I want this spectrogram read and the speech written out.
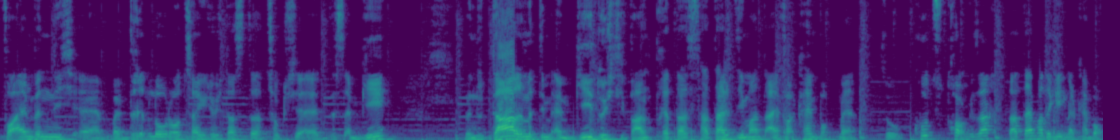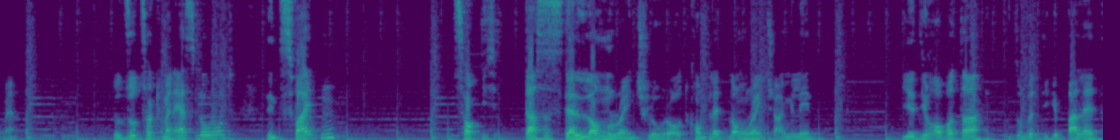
Vor allem wenn ich, äh, beim dritten Loadout zeige ich euch das, da zocke ich äh, das MG. Wenn du da mit dem MG durch die Wand bretterst, hat halt jemand einfach keinen Bock mehr. So kurz trocken gesagt, da hat einfach der Gegner keinen Bock mehr. So, so zocke ich meinen ersten Loadout. Den zweiten zocke ich, das ist der Long Range Loadout, komplett Long Range angelehnt. Hier die Roboter, so wird die geballert.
